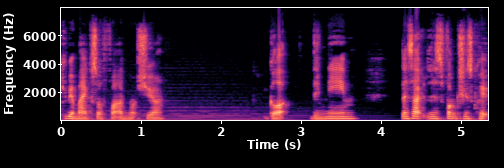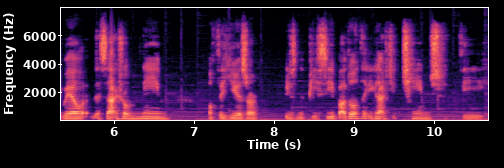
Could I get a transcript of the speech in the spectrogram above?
could be a Microsoft font I'm not sure got the name this this functions quite well this actual name of the user using the PC, but I don't think you can actually change the.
